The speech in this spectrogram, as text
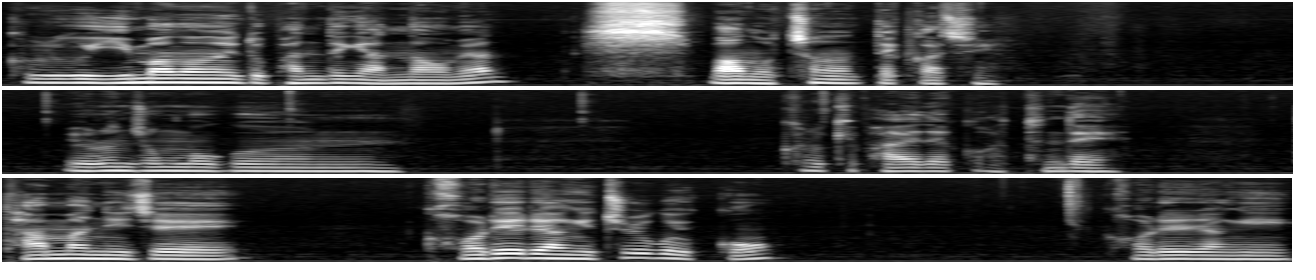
그리고 2만원에도 반등이 안 나오면 15,000원대까지. 이런 종목은 그렇게 봐야 될 것 같은데 다만 이제 거래량이 줄고 있고 거래량이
